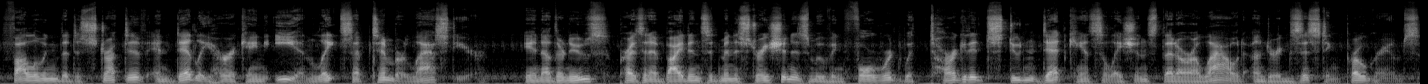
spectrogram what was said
following the destructive and deadly Hurricane Ian late September last year. In other news, President Biden's administration is moving forward with targeted student debt cancellations that are allowed under existing programs.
